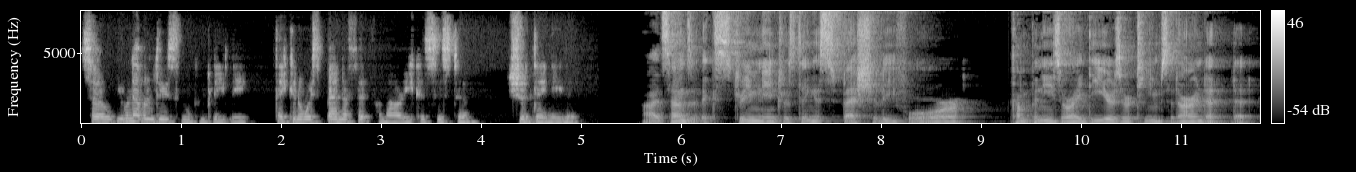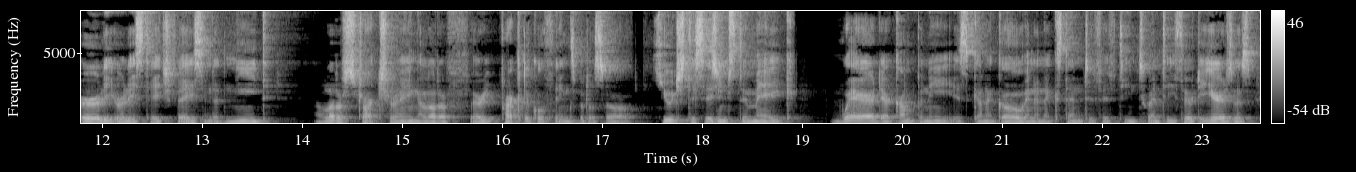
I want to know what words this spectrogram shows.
So we will never lose them completely. They can always benefit from our ecosystem should they need it. Uh, it sounds extremely interesting, especially for companies or ideas or teams that are in that, that early, early stage phase and that need a lot of structuring, a lot of very practical things, but also huge decisions to make where their company is going to go in the next 10 to 15, 20, 30 years, as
